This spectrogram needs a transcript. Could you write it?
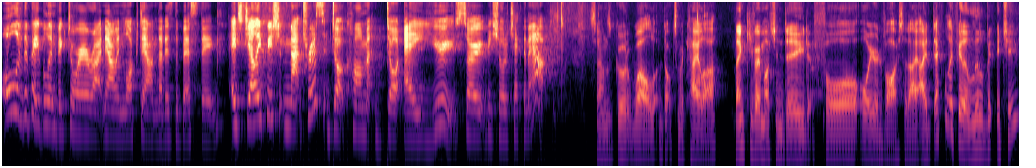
all of the people in Victoria right now in lockdown, that is the best thing. It's jellyfishmattress.com.au. So be sure to check them out. Sounds good. Well, Dr. Michaela, thank you very much indeed for all your advice today. I definitely feel a little bit itchy.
